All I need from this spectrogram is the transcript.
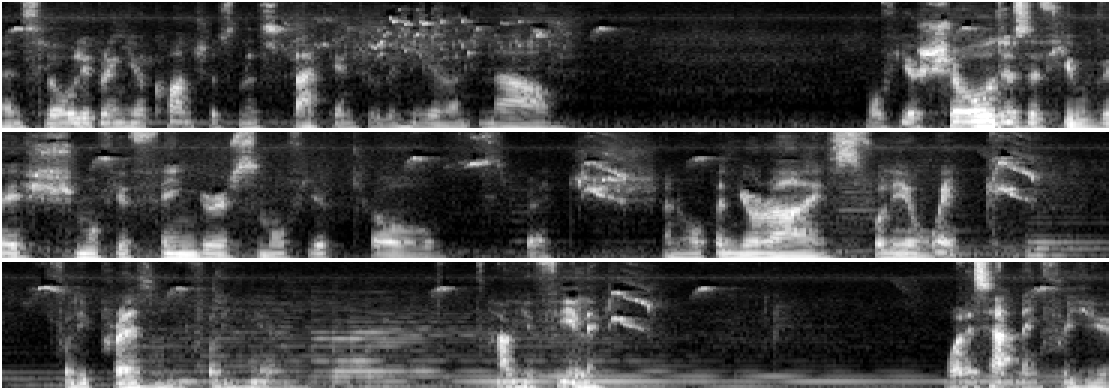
Then slowly bring your consciousness back into the here and now. Move your shoulders if you wish, move your fingers, move your toes, stretch and open your eyes, fully awake, fully present, fully here. How are you feeling? What is happening for you?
